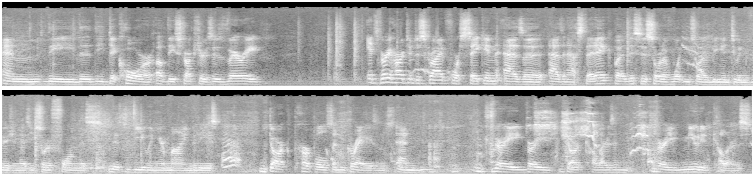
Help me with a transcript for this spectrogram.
and the, the the decor of these structures is very it's very hard to describe Forsaken as a as an aesthetic, but this is sort of what you sort of begin to envision as you sort of form this this view in your mind. These dark purples and grays and and very very dark colors and very muted colors,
